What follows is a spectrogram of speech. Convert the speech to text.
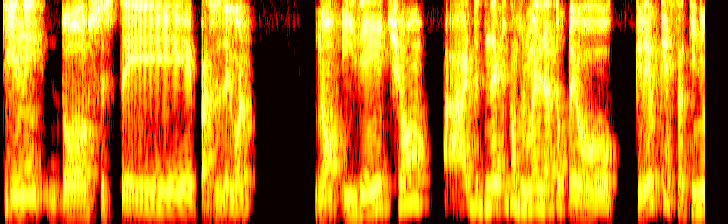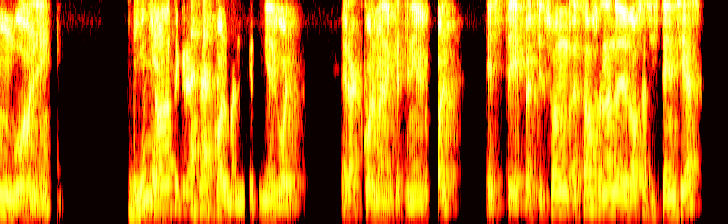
tiene dos este, pases de gol. ¿No? Y de hecho, ay, tendría que confirmar el dato, pero creo que hasta tiene un gol, ¿eh? No, no te creas, era Coleman el que tenía el gol. Era Coleman el que tenía el gol. Este, pero son, estamos hablando de dos asistencias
